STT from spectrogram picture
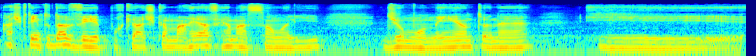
acho que tem tudo a ver, porque eu acho que é uma reafirmação ali de um momento, né? E,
